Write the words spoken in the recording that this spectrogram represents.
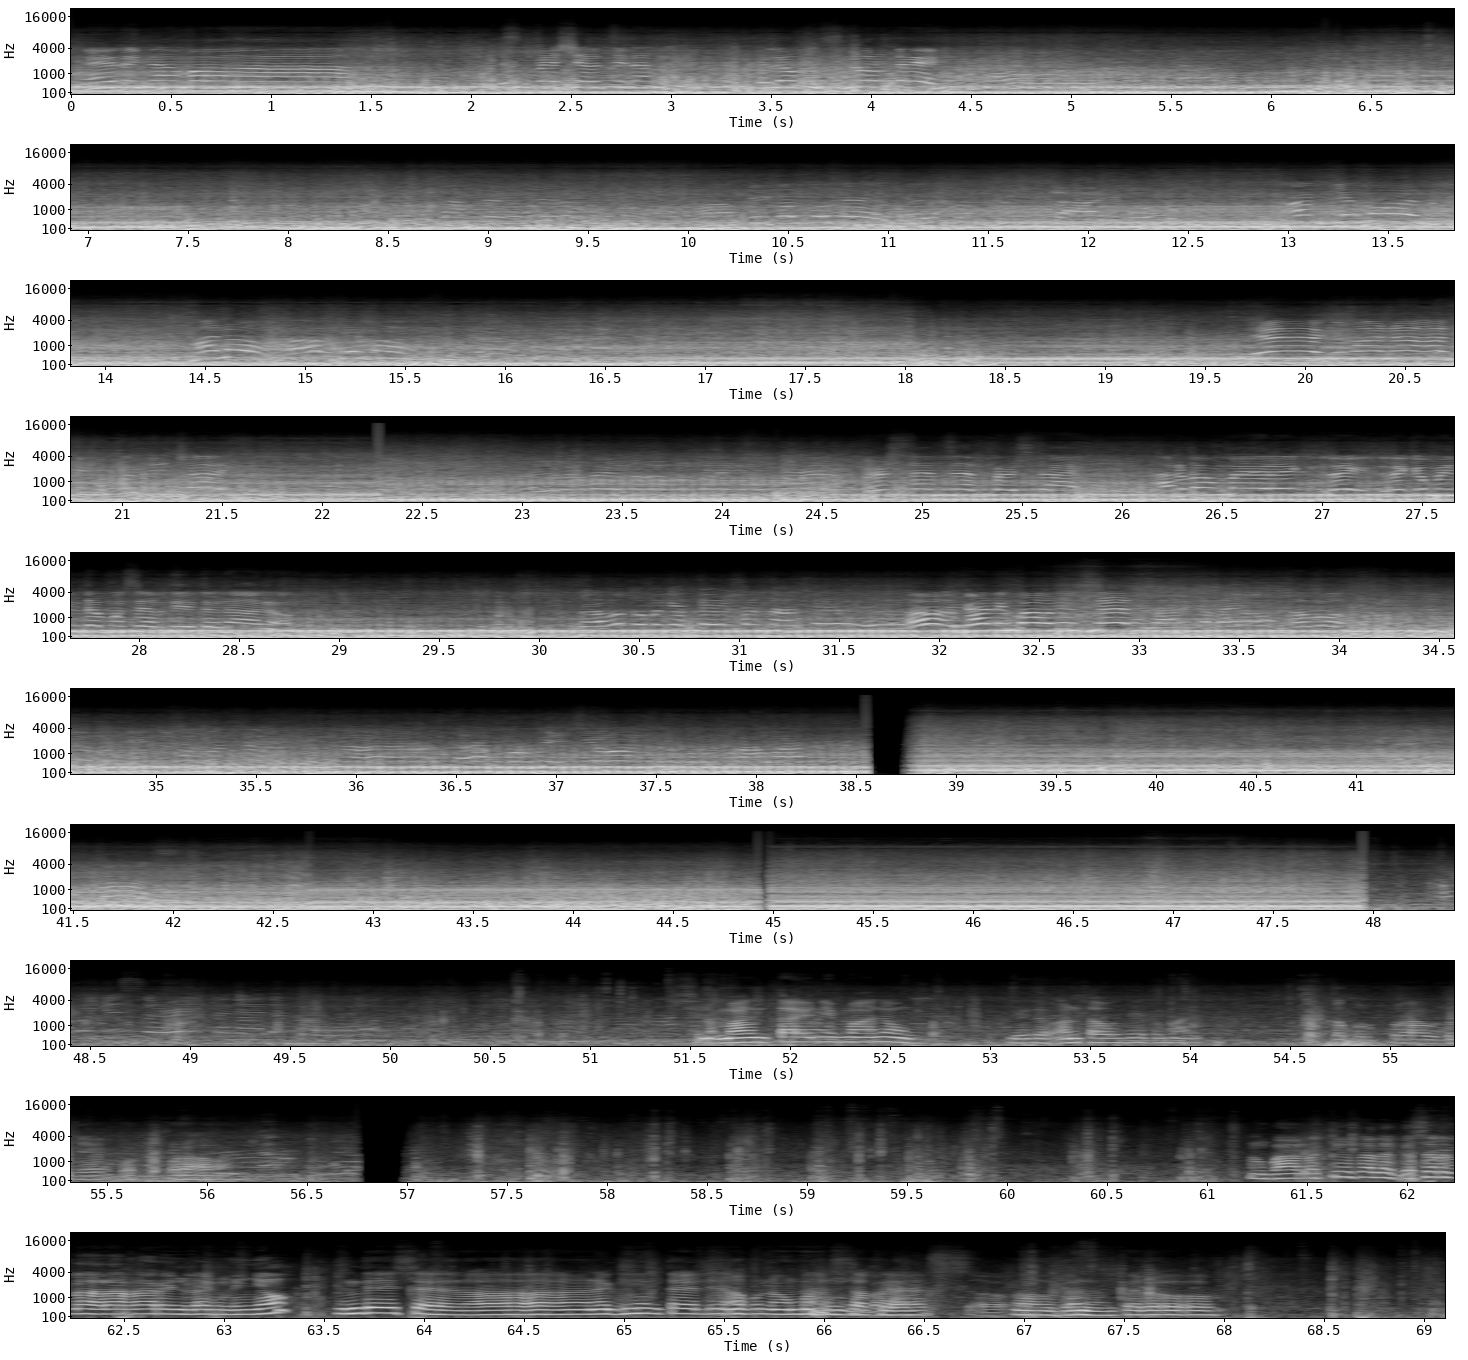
Tinitingnan ko ang ah, specialty ng Ilocos Norte. Oo. Saan kayo, sir? Ah, Bicol po, sir. Layo. Agyamon! Manong, Agyamon! Yeah, gumana ang ating pag-hitchhike. Ayun na kayo nakapunta rito, sir. First time, sir, first time. Ano bang may re- re- recommenda mo, sir, dito na ano? Dapat umakyat kayo sa taas, sir. Ah, galing ba ako din, sir? Galing na kayo? Apo. Dito sa bansa, sa Sarap Formation, sa Burpurawan. Ayun yung bus. Opo, yes sir. Tanada po. Sinamahan tayo ni Manong. Dito, ang tawag dito, Manong? Sa Burpurawan, sir. Parawan. Ang balak nyo talaga, sir, lalakarin lang ninyo? Hindi, sir. Ah, naghihintay din ako ng masakyan. Oo. Oh, ganun. Pero,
